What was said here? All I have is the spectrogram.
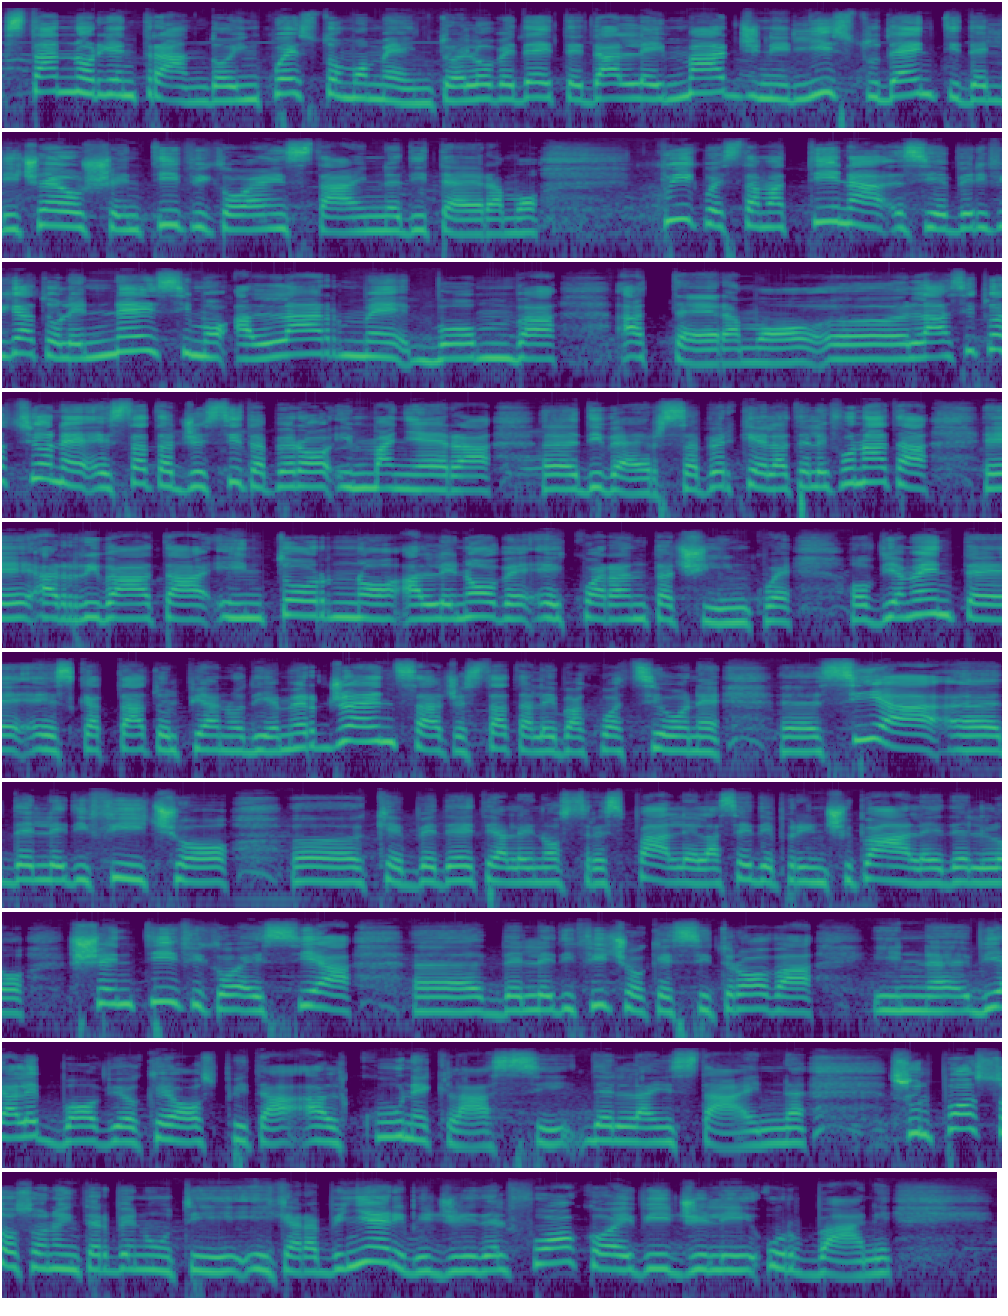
Stanno rientrando in questo momento, e lo vedete dalle immagini, gli studenti del liceo scientifico Einstein di Teramo. Qui questa mattina si è verificato l'ennesimo allarme bomba a Teramo. Eh, la situazione è stata gestita però in maniera eh, diversa perché la telefonata è arrivata intorno alle 9.45. Ovviamente è scattato il piano di emergenza, c'è stata l'evacuazione eh, sia dell'edificio che vedete alle nostre spalle, la sede principale dello scientifico e sia dell'edificio edificio che si trova in Viale Bovio che ospita alcune classi dell'Einstein. Sul posto sono intervenuti i carabinieri, i vigili del fuoco e i vigili urbani.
